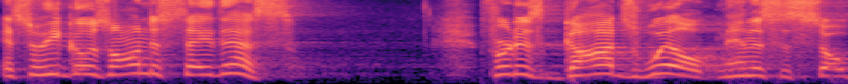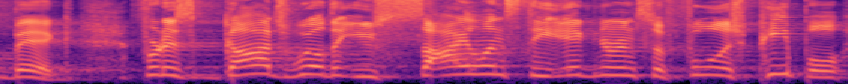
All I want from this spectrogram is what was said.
And so he goes on to say this for it is God's will, man, this is so big. For it is God's will that you silence the ignorance of foolish people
